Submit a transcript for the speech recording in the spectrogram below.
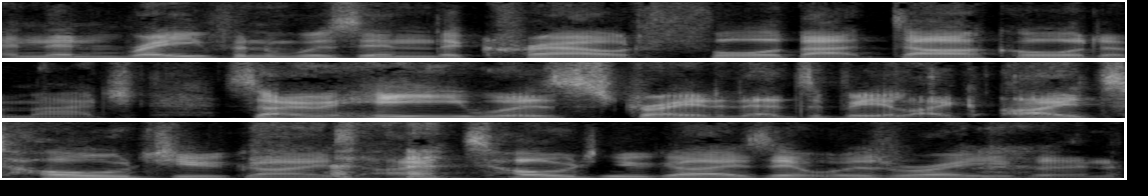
and then raven was in the crowd for that dark order match so he was straight there to be like i told you guys i told you guys it was raven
